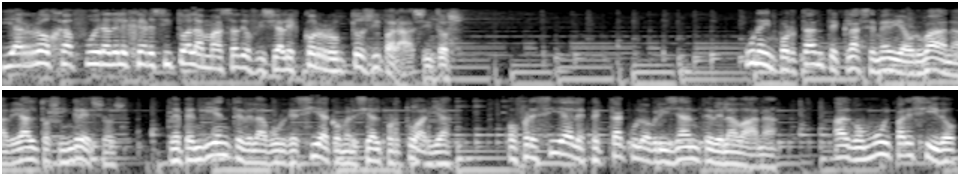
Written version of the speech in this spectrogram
y arroja fuera del ejército a la masa de oficiales corruptos y parásitos. Una importante clase media urbana de altos ingresos, dependiente de la burguesía comercial portuaria, ofrecía el espectáculo brillante de La Habana, algo muy parecido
